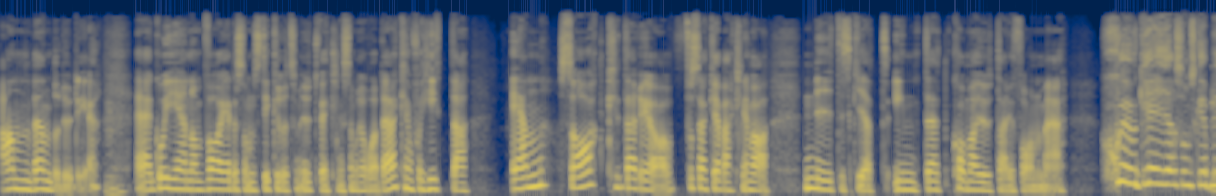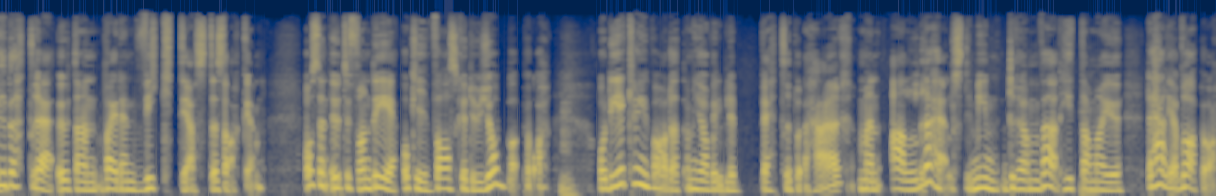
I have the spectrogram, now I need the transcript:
använder du det? Mm. Eh, gå igenom vad är det som sticker ut som utvecklingsområde? Kanske hitta en sak där jag försöker verkligen vara nitisk i att inte komma ut därifrån med sju grejer som ska bli bättre, utan vad är den viktigaste saken? Och sen utifrån det, okej, okay, vad ska du jobba på? Mm. Och det kan ju vara att jag vill bli bättre på det här. Men allra helst, i min drömvärld, hittar man ju, det här är jag bra på.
